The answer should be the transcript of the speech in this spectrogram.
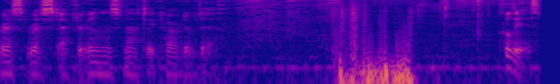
Rest, rest after illness, not a card of death. Coolies.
